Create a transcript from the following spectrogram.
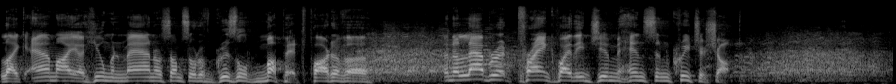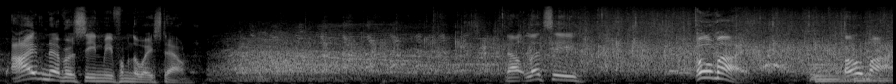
Like, am I a human man or some sort of grizzled muppet, part of a, an elaborate prank by the Jim Henson Creature Shop? I've never seen me from the waist down. Now, let's see. Oh my. Oh my.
